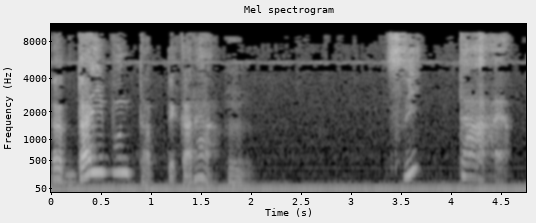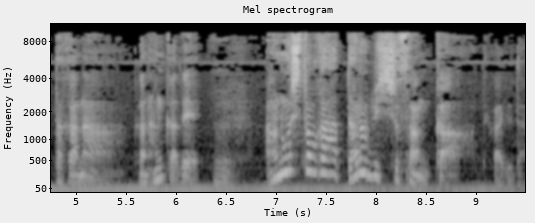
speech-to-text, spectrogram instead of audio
だからだいぶ経ってから、うん。ツイッターやったかなかなんかで、うん。あの人がダルビッシュさんかって書いてたん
